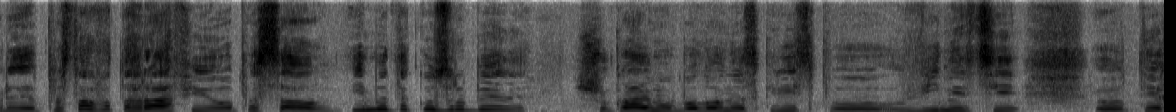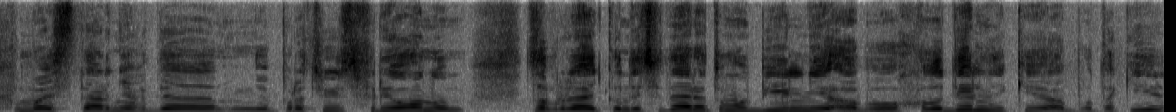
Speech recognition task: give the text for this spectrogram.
е, прислав фотографію, описав, і ми таку зробили. Шукаємо балони скрізь по Вінниці, у тих майстернях, де працюють з фріоном, заправляють кондиціонери автомобільні, або холодильники, або такі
